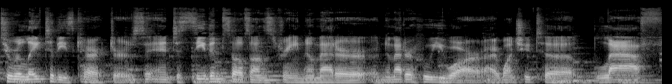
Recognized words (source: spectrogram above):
to relate to these characters and to see themselves on screen no matter no matter who you are. I want you to laugh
